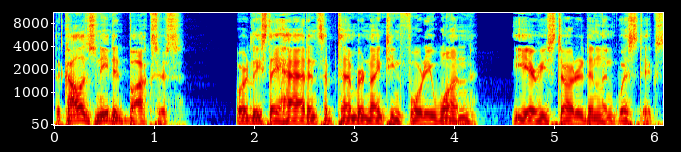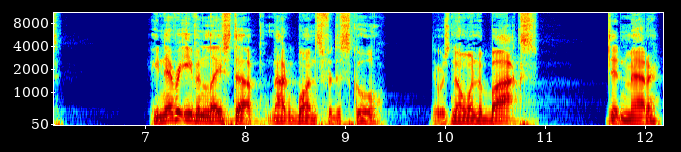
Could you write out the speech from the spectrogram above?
The college needed boxers, or at least they had in September 1941, the year he started in linguistics. He never even laced up, not once for the school. There was no one to box. Didn't matter.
